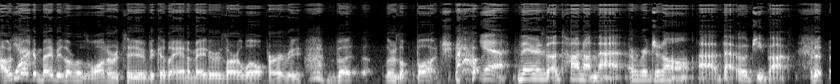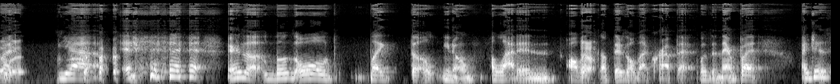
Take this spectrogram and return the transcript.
I was yeah. thinking maybe there was one or two because the animators are a little pervy, but there's a bunch. yeah, there's a ton on that original, uh, that OG box. I didn't know but, that. Yeah, there's a, those old like the you know Aladdin, all that yeah. stuff. There's all that crap that was in there, but I just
